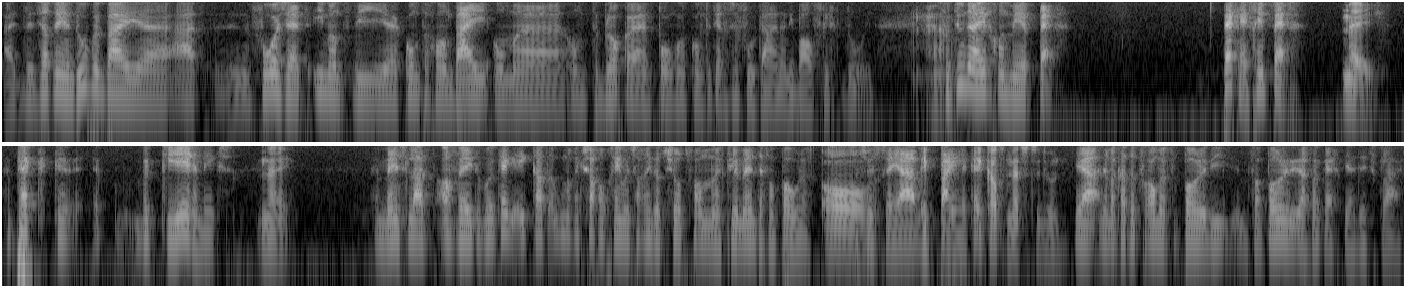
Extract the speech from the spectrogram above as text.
Ja, er zat weer een doelpunt bij eh Aad. Een voorzet. Iemand die eh, komt er gewoon bij om, eh, om te blokken. En per ongeluk komt hij tegen zijn voet aan en die bal vliegt het doel in. Ja. Fortuna heeft gewoon meer pech. Pek heeft geen pech. Nee, Pek, we creëren niks. Nee. En mensen laten het afweten. Kijk, ik had ook nog, ik zag op een gegeven moment zag ik dat shot van eh, Clemente van Polen. Oh, dat is met dat was ik- pijnlijk hè. ik had het met ze te doen. Ja, nee, maar ik had ook vooral met Van Polen. Die, van Polen die dacht ook echt, ja, dit is klaar.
